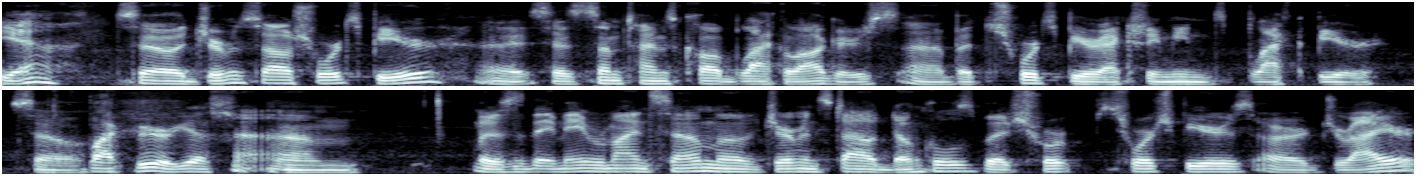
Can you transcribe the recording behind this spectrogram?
Yeah. So German style Schwarzbier, uh, it says sometimes called black lagers, uh, but Schwarzbier actually means black beer. So black beer, yes. Um, but they may remind some of German style Dunkels, but short Schwarzbiers are drier,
